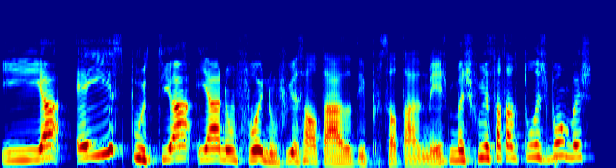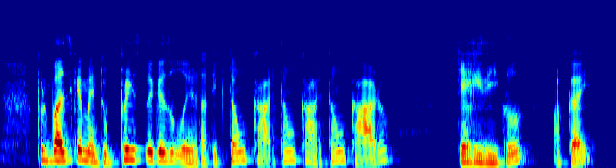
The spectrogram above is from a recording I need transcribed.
E já, é isso, puto, já, já, não foi, não fui assaltado, tipo, assaltado mesmo, mas fui assaltado pelas bombas. Porque basicamente o preço da gasolina está tipo tão caro, tão caro, tão caro, que é ridículo, ok?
